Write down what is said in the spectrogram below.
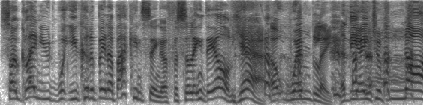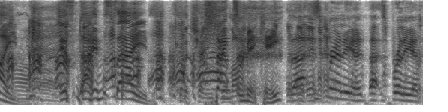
so, Glenn, you you could have been a backing singer for Celine Dion. Yeah, at Wembley at the age of nine. Isn't that insane? Thanks, Mickey. That's brilliant. That's brilliant.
